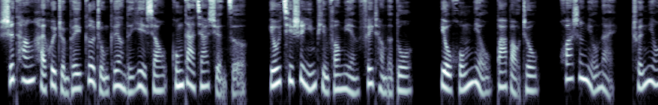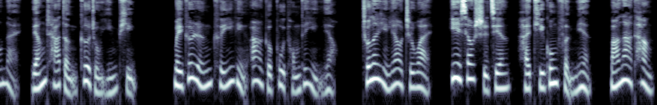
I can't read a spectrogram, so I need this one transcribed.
食堂还会准备各种各样的夜宵供大家选择。尤其是饮品方面非常的多，有红牛、八宝粥、花生牛奶、纯牛奶、凉茶等各种饮品。每个人可以领二个不同的饮料。除了饮料之外，夜宵时间还提供粉面、麻辣烫、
